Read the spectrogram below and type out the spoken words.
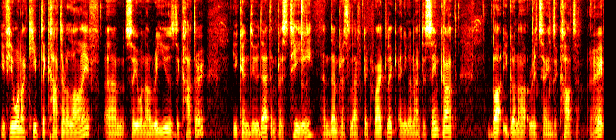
If you want to keep the cutter alive um, so you want to reuse the cutter you can do that and press T and then press left click right click and you're gonna have the same cut but you're gonna retain the cutter all right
